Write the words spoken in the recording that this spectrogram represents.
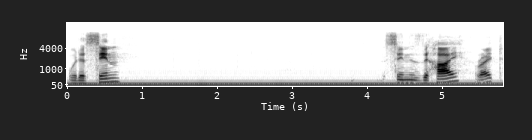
with a SYN SYN is the high right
